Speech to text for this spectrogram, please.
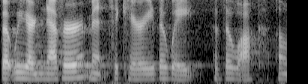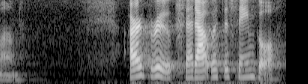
But we are never meant to carry the weight of the walk alone. Our group set out with the same goal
